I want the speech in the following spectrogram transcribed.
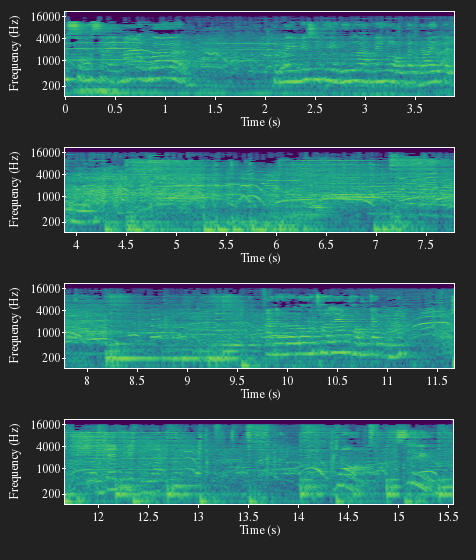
คือสงสัยมากว่าทำไมไม่ใช่เพลงรุ่นลาแม่งร้องกันได้แต่เลยอ่เดี๋ยวเราลองท่อนแรกพร้อมกันนะลอแก้เพลงนี้แหละ one อ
